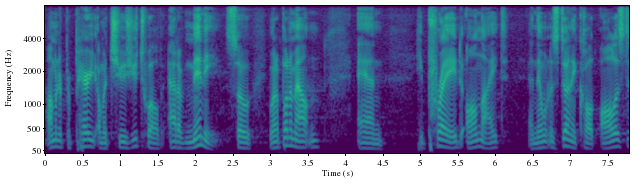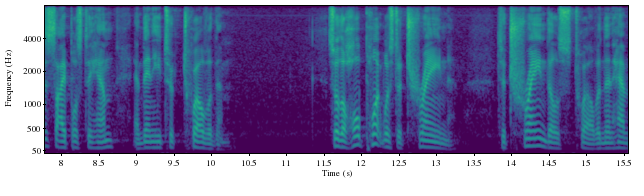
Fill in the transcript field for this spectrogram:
I'm going to prepare you. I'm going to choose you 12 out of many. So he went up on a mountain and he prayed all night. And then when it was done, he called all his disciples to him. And then he took 12 of them. So the whole point was to train, to train those 12 and then have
